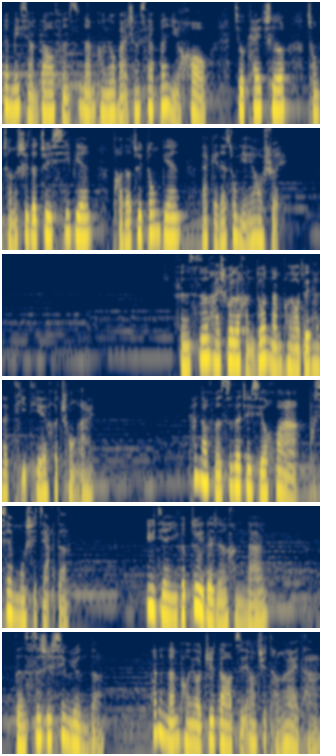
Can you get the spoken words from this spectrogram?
但没想到粉丝男朋友晚上下班以后，就开车从城市的最西边跑到最东边来给她送眼药水。粉丝还说了很多男朋友对她的体贴和宠爱。看到粉丝的这些话，不羡慕是假的。遇见一个对的人很难，粉丝是幸运的，她的男朋友知道怎样去疼爱她，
